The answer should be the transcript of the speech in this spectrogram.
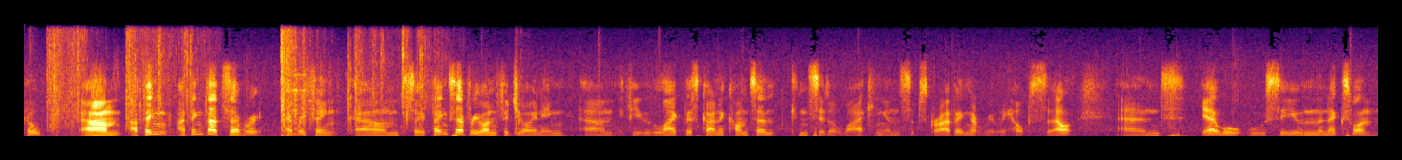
Cool. Um, I think I think that's every everything. Um, so thanks everyone for joining. Um, if you like this kind of content, consider liking and subscribing. It really helps us out. And yeah, we'll we'll see you in the next one.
